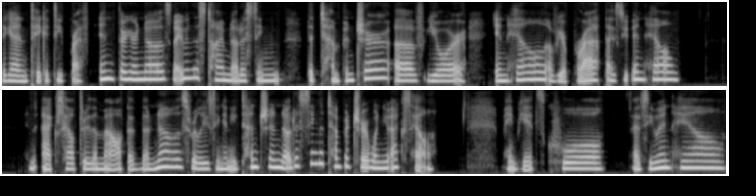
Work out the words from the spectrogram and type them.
Again, take a deep breath in through your nose, maybe this time noticing the temperature of your inhale, of your breath as you inhale, and exhale through the mouth and the nose, releasing any tension, noticing the temperature when you exhale. Maybe it's cool as you inhale,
